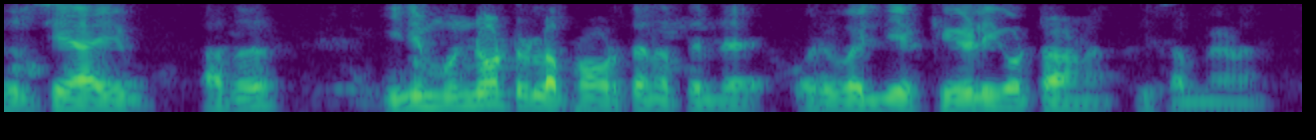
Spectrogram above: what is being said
തീർച്ചയായും അത് ഇനി മുന്നോട്ടുള്ള പ്രവർത്തനത്തിന്റെ ഒരു വലിയ കേളികൊട്ടാണ് ഈ സമ്മേളനം.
